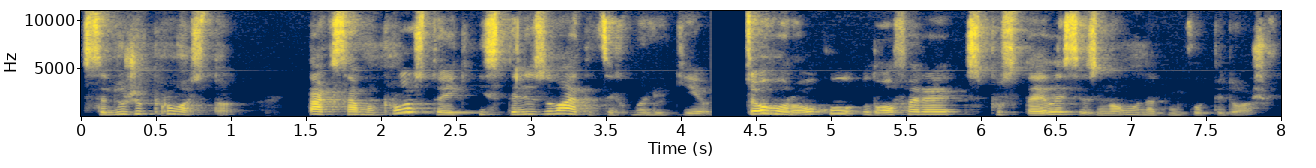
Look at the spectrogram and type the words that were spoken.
Все дуже просто. Так само просто, як і стилізувати цих малюків. Цього року лофери спустилися знову на тонку підошву.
